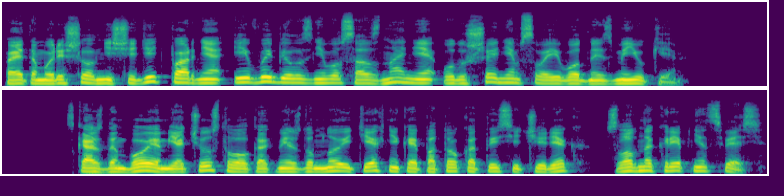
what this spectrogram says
поэтому решил не щадить парня и выбил из него сознание удушением своей водной змеюки. С каждым боем я чувствовал, как между мной и техникой потока тысячи рек словно крепнет связь.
